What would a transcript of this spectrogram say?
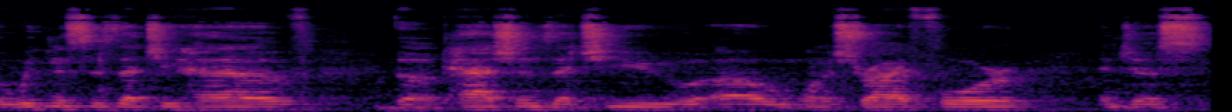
the weaknesses that you have, the passions that you uh, want to strive for, and just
